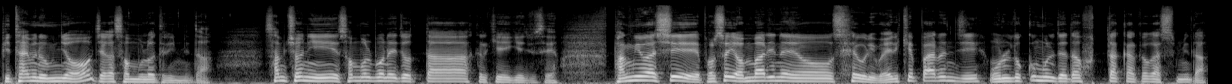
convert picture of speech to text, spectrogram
비타민 음료 제가 선물로 드립니다. 삼촌이 선물 보내줬다. 그렇게 얘기해 주세요. 박미화 씨, 벌써 연말이네요. 세월이 왜 이렇게 빠른지 오늘도 꿈을 대다 후딱 갈 것 같습니다.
